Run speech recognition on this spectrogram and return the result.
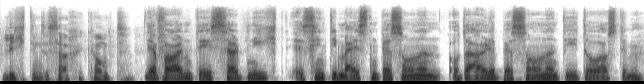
Licht in die Sache kommt? Ja, vor allem deshalb nicht. Es sind die meisten Personen oder alle Personen, die da aus dem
